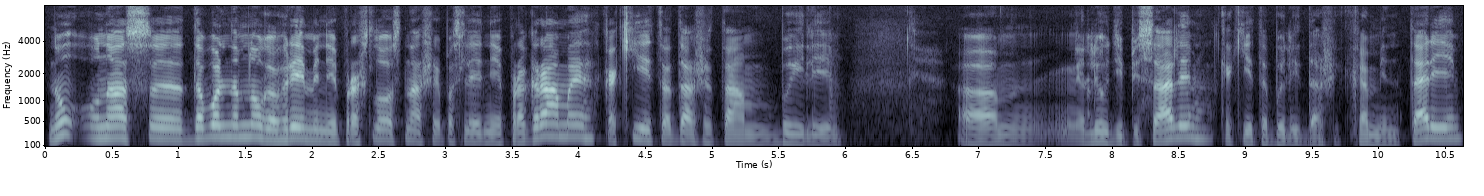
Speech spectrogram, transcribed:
Ну, у нас э, довольно много времени прошло с нашей последней программы. Какие-то даже там были люди писали, какие-то были даже комментарии.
